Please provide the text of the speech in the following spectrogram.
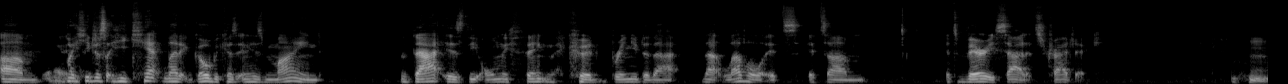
um, Right. but he just he can't let it go because in his mind, that is the only thing that could bring you to that that level. It's it's um, it's very sad. It's tragic. Hmm.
